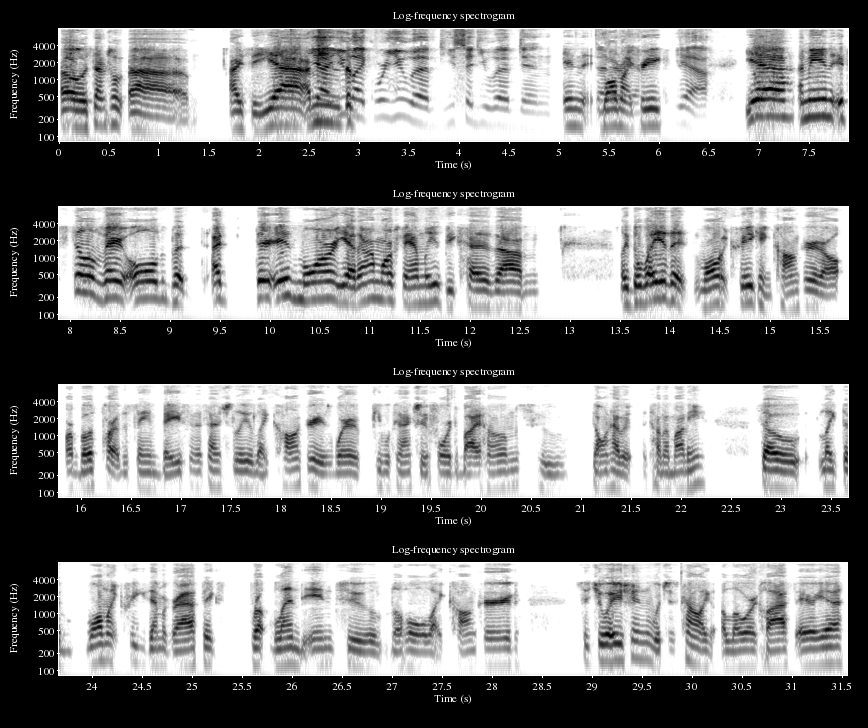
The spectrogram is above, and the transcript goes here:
Oh, Central. Uh, I see. Yeah, I yeah. Mean, you the, like where you lived. You said you lived in in Walnut area. Creek. Yeah. Yeah, I mean it's still very old, but I, there is more. Yeah, there are more families because um, like the way that Walnut Creek and Concord are, are both part of the same basin essentially. Like Concord is where people can actually afford to buy homes who don't have a, a ton of money. So like the Walnut Creek demographics blend into the whole like Concord situation, which is kind of like a lower class area.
